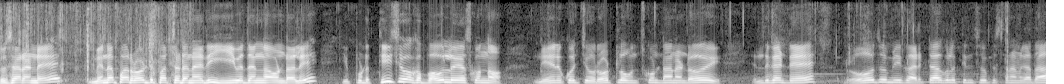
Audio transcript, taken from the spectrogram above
చూసారండి మినప రోటి పచ్చడి అనేది ఈ విధంగా ఉండాలి. ఇప్పుడు తీసి ఒక బౌల్లో వేసుకుందాం. నేను కొంచెం రోట్లో ఉంచుకుంటానండి ఓయ్. ఎందుకంటే రోజు మీకు అరిటాకులు తిని చూపిస్తున్నాను కదా.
